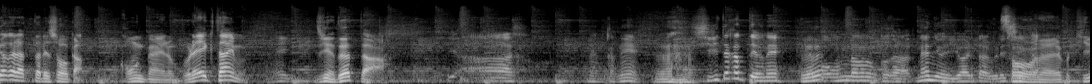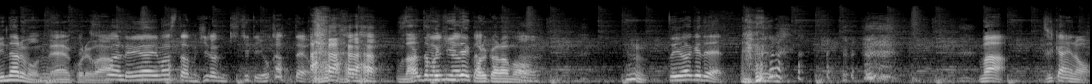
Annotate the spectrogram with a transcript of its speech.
かがだったでしょうか？今回のブレイクタイム。はい。純也どうやった？いやーなんかね知りたかったよね。うん？やっぱ女の子が何を言われたら嬉しいか。そうね。やっぱ気になるもんね、これここは。は恋愛マスターのヒロに聞けてよかったよ。もう何でも聞いてこれからも、うん。うん。というわけで。まあ次回の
